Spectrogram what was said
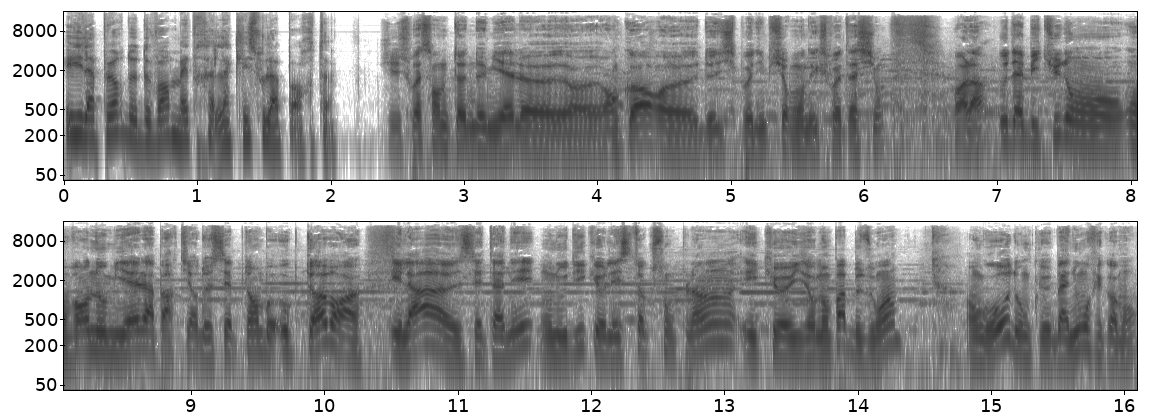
et il a peur de devoir mettre la clé sous la porte. J'ai 60 tonnes de miel euh, encore euh, de disponibles sur mon exploitation. Voilà. D'habitude on, vend nos miels à partir de septembre, octobre. Et là, euh, cette année, on nous dit que les stocks sont pleins et qu'ils en ont pas besoin. En gros, donc bah, nous on fait comment?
